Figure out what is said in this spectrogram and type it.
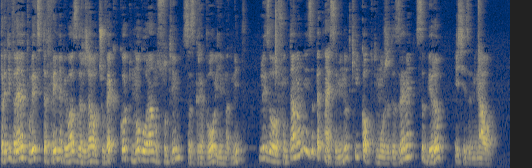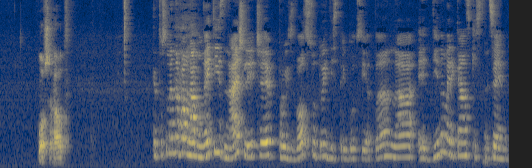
Преди време полицията в Рим е била задържала човек, който много рано сутрин с гребло или магнит влизал в фонтана и за 15 минутки, колкото може да вземе, събирал и си заминавал. Лоша работа. Като сме на вълна монети, знаеш ли, че производството и дистрибуцията на един американски цент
